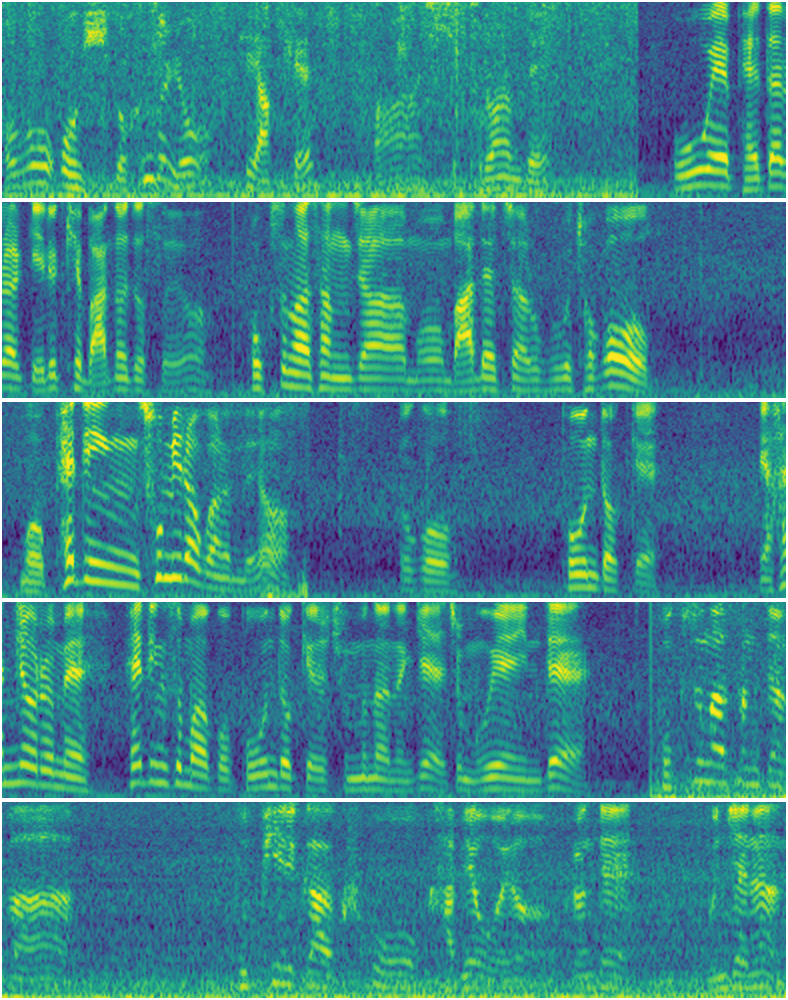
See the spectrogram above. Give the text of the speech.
어우 어이씨 이거 흔들려. 이렇게 약해? 아씨 불안한데. 오후에 배달할 게 이렇게 많아졌어요. 복숭아 상자, 뭐 마대자루 그리고 저거 뭐 패딩 솜이라고 하는데요. 요거 보온 덮개. 한여름에 패딩 솜하고 보온 덮개를 주문하는 게 좀 의외인데 복숭아 상자가 부피가 크고 가벼워요. 그런데 문제는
